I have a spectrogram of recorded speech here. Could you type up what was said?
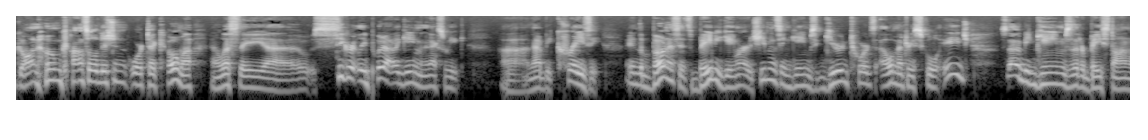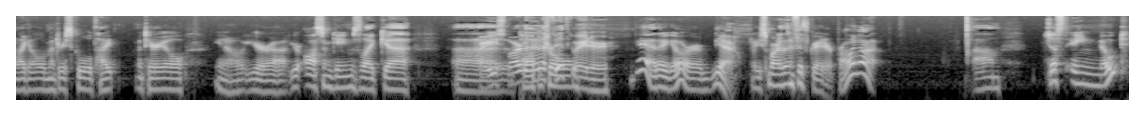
Gone Home Console Edition or Tacoma, unless they uh, secretly put out a game in the next week. Uh, and that'd be crazy. In the bonus, it's Baby Gamer achievements in games geared towards elementary school age. So that would be games that are based on like elementary school type material. You know, your uh, your awesome games like uh, uh, Are you smarter Paw than Patrol. a fifth grader? Yeah, there you go. Or yeah, are you smarter than a fifth grader? Probably not. Um, just a note:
